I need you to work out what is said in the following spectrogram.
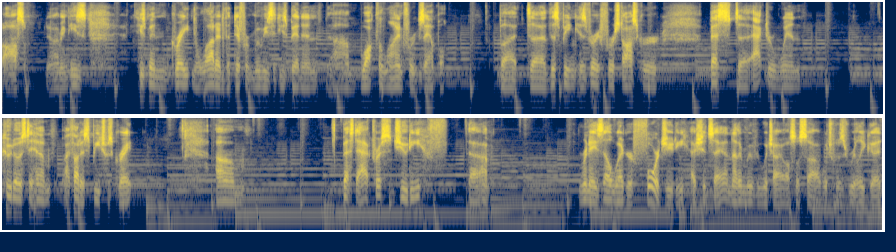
awesome. You know, I mean, he's he's been great in a lot of the different movies that he's been in. Um, Walk the Line, for example. But uh, this being his very first Oscar Best uh, Actor win, kudos to him. I thought his speech was great. Um, Best Actress, Judy. Uh, Renee Zellweger for Judy, I should say, another movie which I also saw, which was really good.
